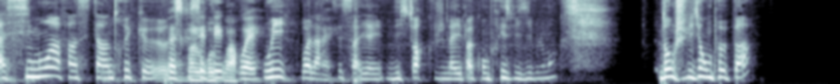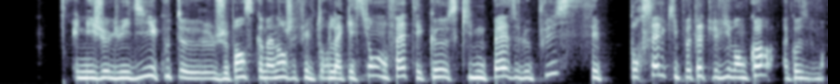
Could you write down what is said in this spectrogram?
à six mois. Enfin, c'était un truc. Euh, Parce que c'était. Ouais. Oui, voilà, c'est ça. Il y a une histoire que je n'avais pas comprise visiblement. Donc je lui ai dit on peut pas. Mais je lui ai dit écoute, euh, je pense que maintenant j'ai fait le tour de la question en fait, et que ce qui me pèse le plus, c'est pour celles qui peut-être le vivent encore à cause de moi.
